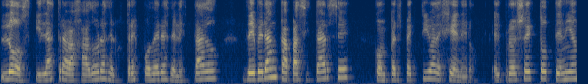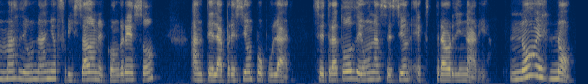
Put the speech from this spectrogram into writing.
los y las trabajadoras de los tres poderes del Estado deberán capacitarse con perspectiva de género. El proyecto tenía más de un año frisado en el Congreso ante la presión popular se trató de una sesión extraordinaria. No es no.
